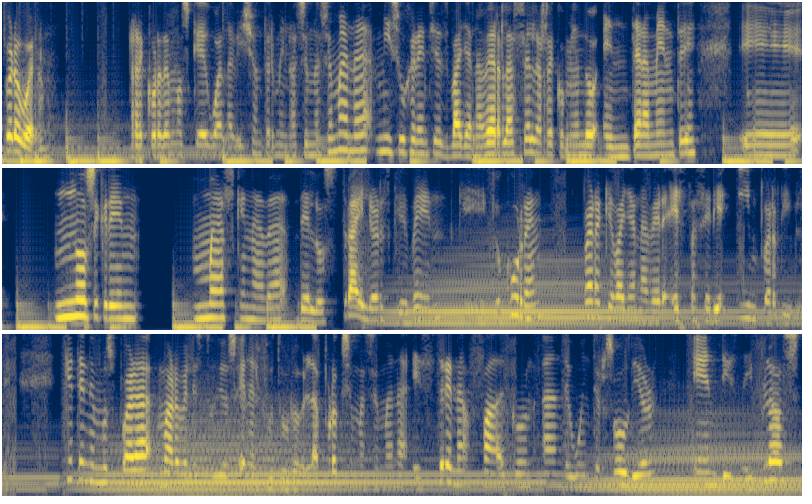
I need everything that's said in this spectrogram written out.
Pero bueno, Recordemos que WandaVision terminó hace una semana. Mis sugerencias vayan a verla, se las recomiendo enteramente. Eh, no se creen más que nada de los trailers que ven, que, ocurren, para que vayan a ver esta serie imperdible. ¿Qué tenemos para Marvel Studios en el futuro? La próxima semana estrena Falcon and the Winter Soldier en Disney Plus.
